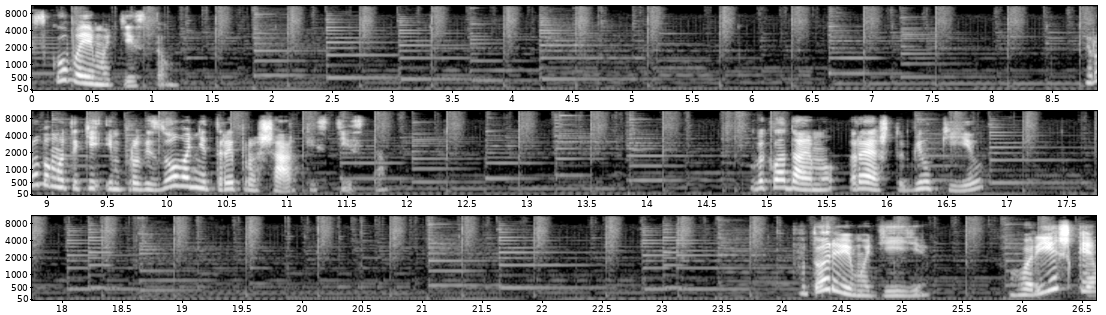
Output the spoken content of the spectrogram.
Скубаємо тісто. Робимо такі імпровізовані три прошарки з тіста. Викладаємо решту білків. Повторюємо дії горішки.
